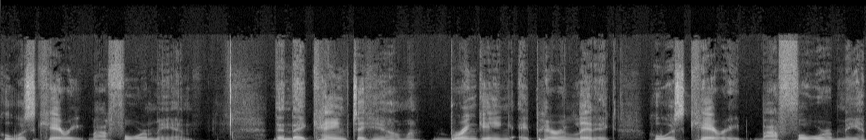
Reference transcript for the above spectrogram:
who was carried by four men. Then they came to him, bringing a paralytic who was carried by four men.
